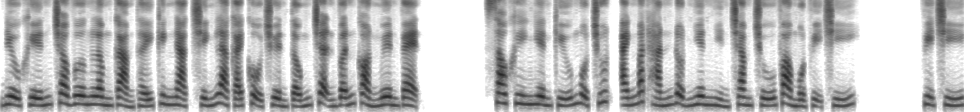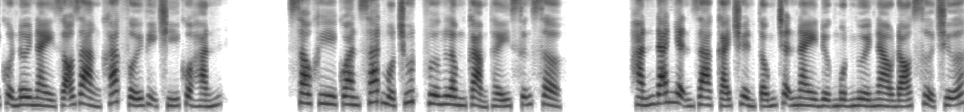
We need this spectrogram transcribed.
Điều khiến cho Vương Lâm cảm thấy kinh ngạc chính là cái cổ truyền tống trận vẫn còn nguyên vẹn. Sau khi nghiên cứu một chút, ánh mắt hắn đột nhiên nhìn chăm chú vào một vị trí. Vị trí của nơi này rõ ràng khác với vị trí của hắn. Sau khi quan sát một chút, Vương Lâm cảm thấy sững sờ. Hắn đã nhận ra cái truyền tống trận này được một người nào đó sửa chữa.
